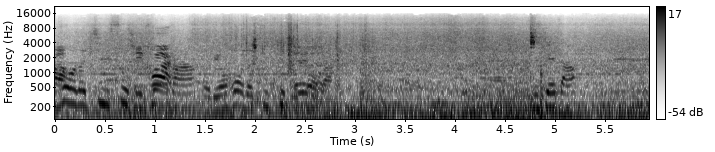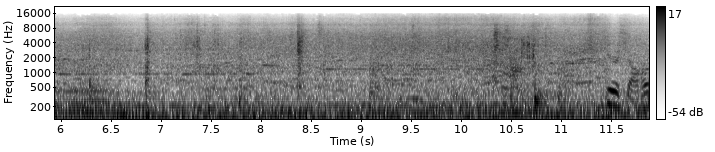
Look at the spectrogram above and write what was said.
货的技术不错吧？我留货的技术不错吧？直接打。叫小贺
